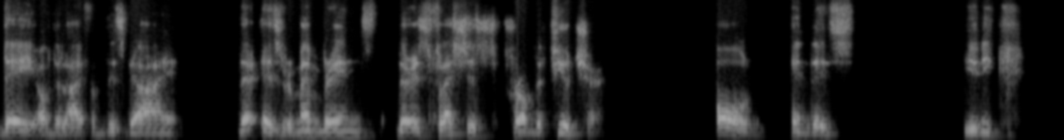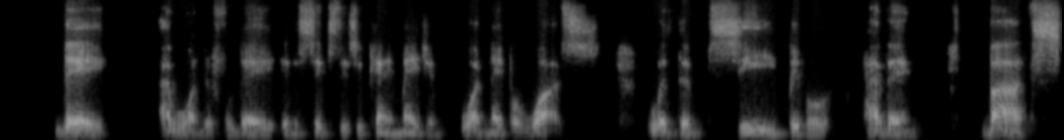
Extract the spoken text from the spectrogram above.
day of the life of this guy, there is remembrance. There is flashes from the future, all in this unique day a wonderful day in the 60s. You can imagine what Naples was with the sea people having baths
